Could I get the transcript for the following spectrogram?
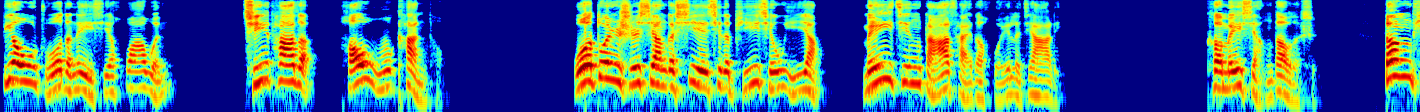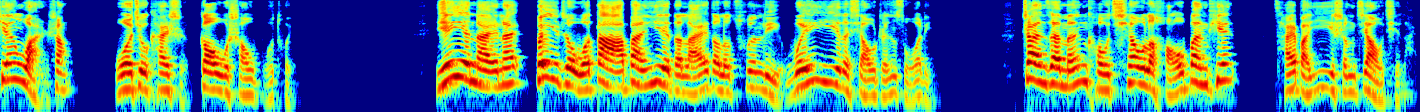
雕琢的那些花纹，其他的毫无看头。我顿时像个泄气的皮球一样，没精打采地回了家里。可没想到的是，当天晚上我就开始高烧不退。爷爷奶奶背着我大半夜的来到了村里唯一的小诊所里，站在门口敲了好半天。才把医生叫起来。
